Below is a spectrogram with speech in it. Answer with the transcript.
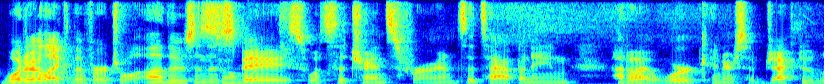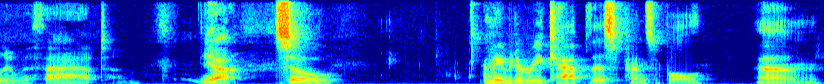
what are like the virtual others in the So much. space what's the transference that's happening how do i work intersubjectively with that Um, Yeah. So maybe to recap this principle, um,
